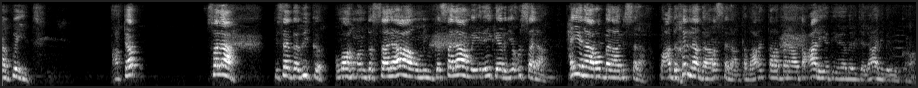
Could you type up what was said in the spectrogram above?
അൽക്കുയിൻ After salah. The dhikr اللهم أنت السلام ومنك السلام وإليك يرجع السلام. حينا ربنا بالسلام. وأدخلنا دار السلام. تباركت ربنا وتعالى يا ذا الجلال والإكرام.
